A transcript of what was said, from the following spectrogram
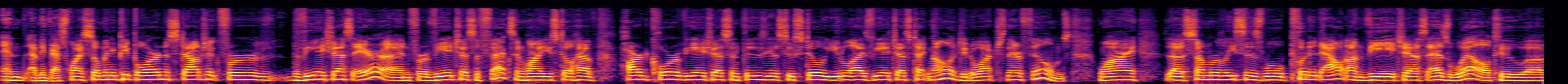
and I mean that's why so many people are nostalgic for the VHS era and for VHS effects, and why you still have hardcore VHS enthusiasts who still utilize VHS technology to watch their films. Why uh, some releases will put it out on VHS as well to uh,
